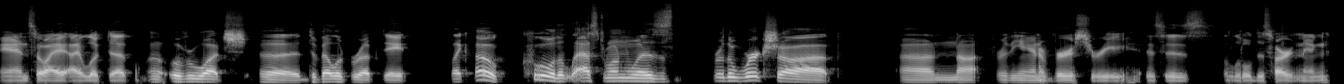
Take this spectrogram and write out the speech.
And so I, I looked up uh, Overwatch uh, developer update. Like, oh, cool. The last one was for the workshop, uh, not for the anniversary. This is a little disheartening.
